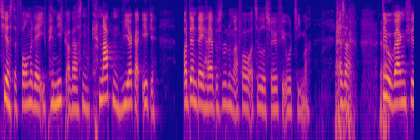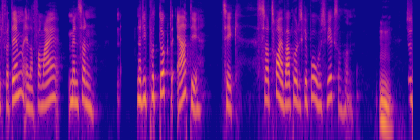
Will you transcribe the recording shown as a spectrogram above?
tirsdag formiddag i panik og være sådan, knappen virker ikke. Og den dag har jeg besluttet mig for at tage ud og surfe i 8 timer. Altså. det er jo hverken fedt for dem eller for mig, men sådan, når dit produkt er det tech, så tror jeg bare på, at det skal bo hos virksomheden. Mm. Du,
